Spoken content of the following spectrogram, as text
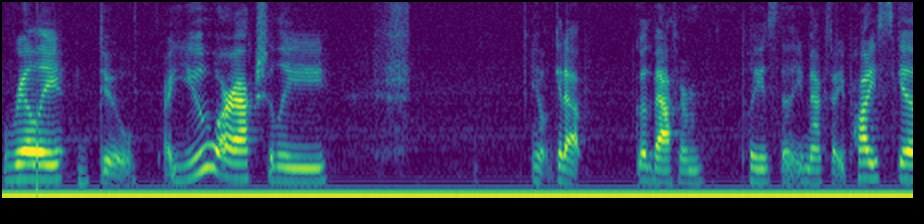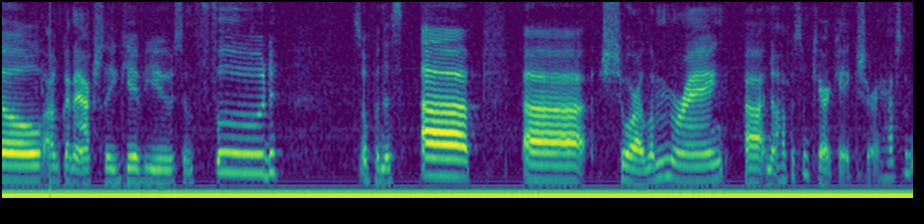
Really do. You are actually, you know, get up, go to the bathroom, please. Then you max out your potty skill. I'm gonna actually give you some food. Let's open this up. Uh, sure, lemon meringue. Uh, no, how about some carrot cake? Sure, have some,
